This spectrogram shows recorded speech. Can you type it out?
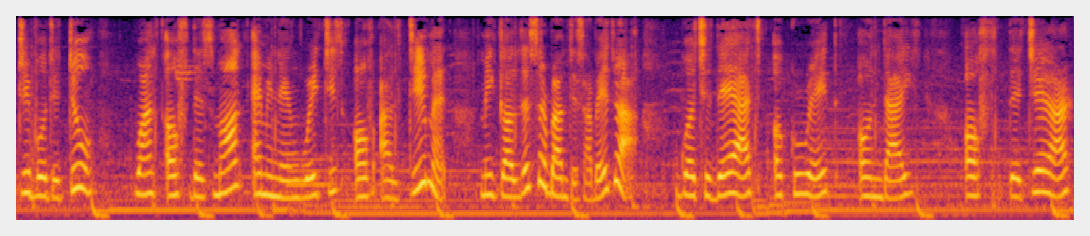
tribute to one of the most eminent writers of all Miguel de Cervantes Saavedra, which date occurred on day of the year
